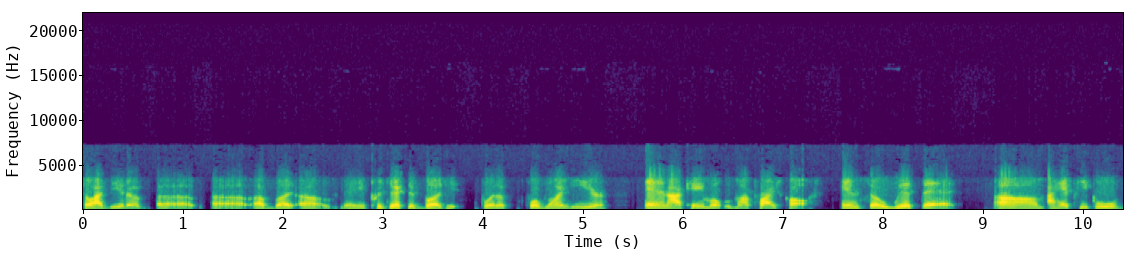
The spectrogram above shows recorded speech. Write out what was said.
So I did a a a, a, a, projected budget for the for one year, and I came up with my price cost. And so with that um, I had people,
